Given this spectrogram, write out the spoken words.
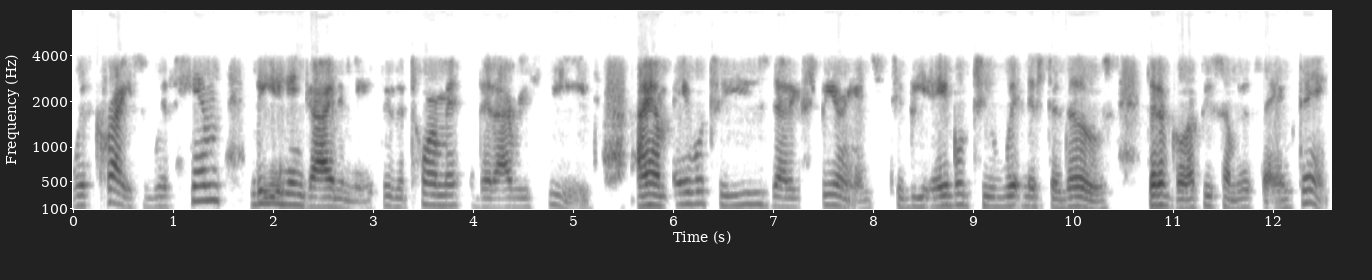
with Christ, with Him leading and guiding me through the torment that I received, I am able to use that experience to be able to witness to those that have gone through some of the same things.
